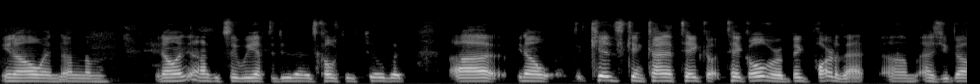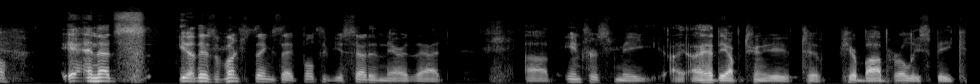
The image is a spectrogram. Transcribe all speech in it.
you know, and um, you know, and obviously we have to do that as coaches too. But uh, you know, the kids can kind of take take over a big part of that um, as you go. Yeah, and that's you know, there's a bunch of things that both of you said in there that uh, interest me. I, I, had the opportunity to hear Bob Hurley speak,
